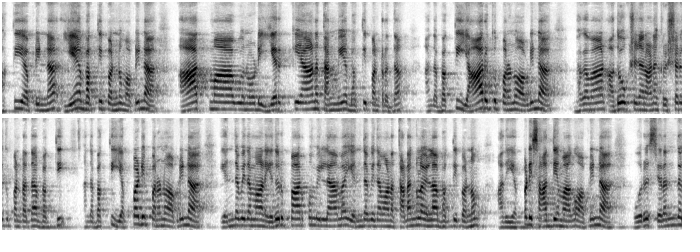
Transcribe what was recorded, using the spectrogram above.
பக்தி அப்படின்னா ஏன் பக்தி பண்ணும் அப்படின்னா ஆத்மாவினோட இயற்கையான தன்மையை பக்தி பண்றது தான் அந்த பக்தி யாருக்கு பண்ணணும் அப்படின்னா பகவான் அதோக்ஷஜனான கிருஷ்ணருக்கு பண்றதுதான் பக்தி. அந்த பக்தி எப்படி பண்ணணும் அப்படின்னா எந்த விதமான எதிர்பார்ப்பும் இல்லாம எந்த விதமான தடங்களும் இல்லாம பக்தி பண்ணும். அது எப்படி சாத்தியமாகும் அப்படின்னா ஒரு சிறந்த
